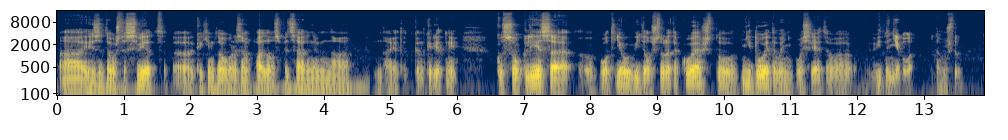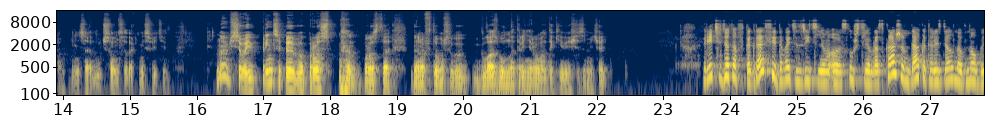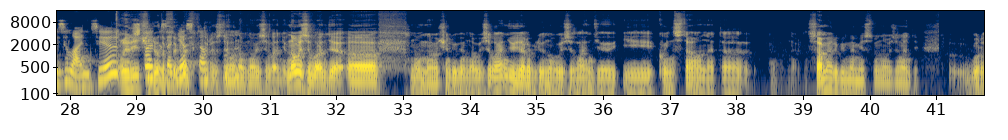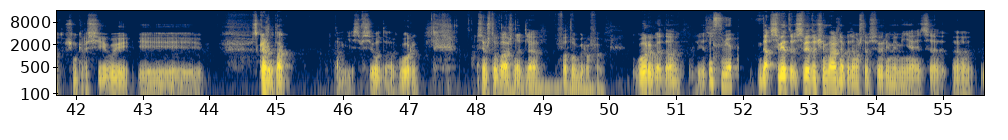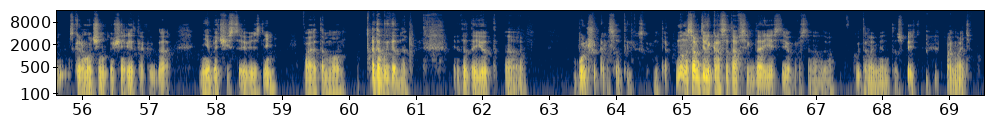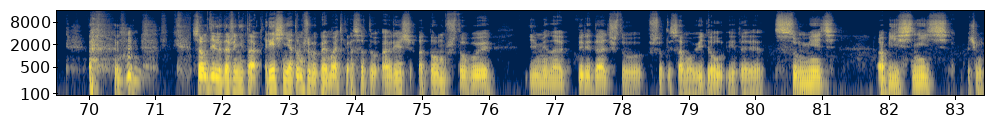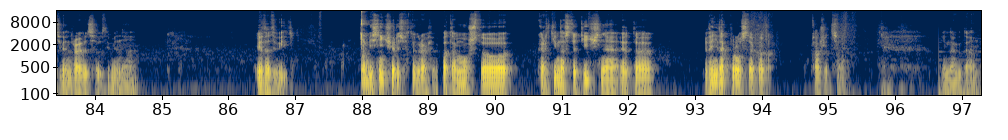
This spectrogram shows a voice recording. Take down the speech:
а из-за того, что свет а, каким-то образом падал специальным на, на этот конкретный кусок леса, вот я увидел что-то такое, что ни до этого, ни после этого видно не было, потому что, там, я не знаю, луч солнца так не светил. Ну и все. И, в принципе, вопрос просто, наверное, в том, чтобы глаз был натренирован такие вещи замечать. Речь идет о фотографии, давайте зрителям, э, слушателям расскажем, да, которая сделана в Новой Зеландии. Речь Что идет это о за место? которая сделана в Новой Зеландии. Новая Зеландия. Э, ну, мы очень любим Новую Зеландию. Я люблю Новую Зеландию. И Куинстаун – это наверное, самое любимое место в Новой Зеландии. Город очень красивый. И, скажем так, там есть все, да, горы. Все, что важно для фотографа. Горы, вода, лес. И свет. Да, свет, свет очень важно, потому что все время меняется, э, скажем, очень, очень редко, когда небо чистое весь день. Поэтому это выгодно. Это дает э, больше красоты, скажем так. Ну, на самом деле, красота всегда есть, ее просто надо в какой-то момент успеть поймать. На самом деле даже не так. Речь не о том, чтобы поймать красоту, а речь о том, чтобы именно передать, что, что ты сам увидел, или суметь объяснить, почему тебе нравится вот именно этот вид. Объяснить через фотографию. Потому что картина статичная, это, это не так просто, как кажется иногда.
